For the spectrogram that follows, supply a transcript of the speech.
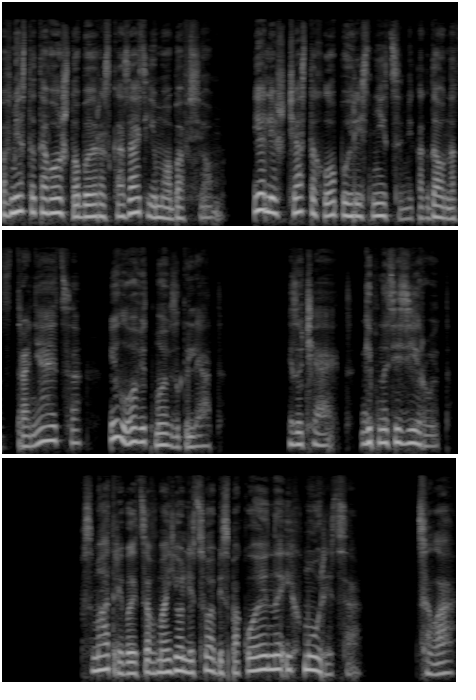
Вместо того, чтобы рассказать ему обо всем, я лишь часто хлопаю ресницами, когда он отстраняется и ловит мой взгляд. Изучает, гипнотизирует. Всматривается в моё лицо обеспокоенно и хмурится. «Цела?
